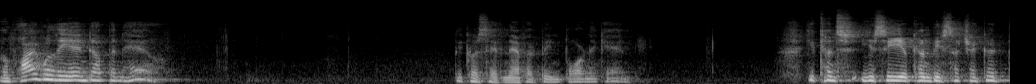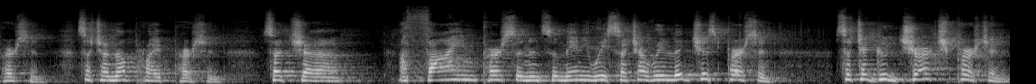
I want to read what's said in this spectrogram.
And why will they end up in hell? Because they've never been born again. You, can, you see, you can be such a good person, such an upright person, such a, a fine person in so many ways, such a religious person, such a good church person,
